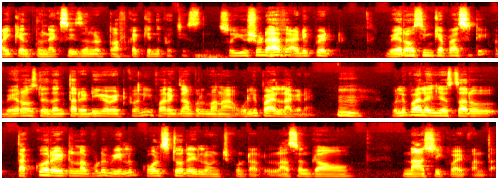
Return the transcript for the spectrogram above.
పైకి వెళ్తుంది నెక్స్ట్ సీజన్లో ట్రఫ్గా కిందకి వచ్చేస్తుంది. So you should have adequate warehousing capacity warehouse ఇదంతా రెడీగా పెట్టుకొని ఫర్ ఎగ్జాంపుల్ మన ఉల్లిపాయలు లాగానే. Hmm. ఉల్లిపాయలు ఏం చేస్తారు? తక్కువ రేట్ ఉన్నప్పుడు వీళ్ళు కోల్డ్ స్టోరేజ్లో ఉంచుకుంటారు. లాసంగాం నాసిక్ వైపు అంతా.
